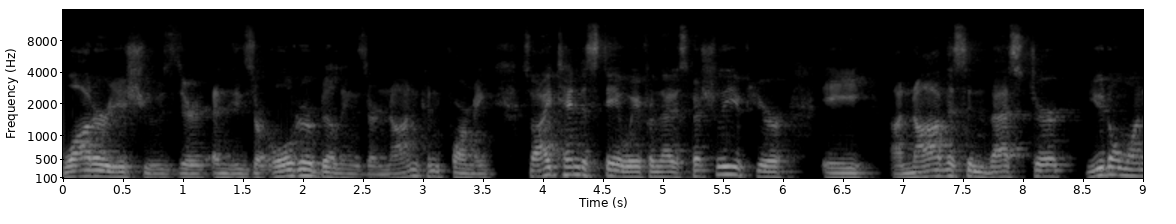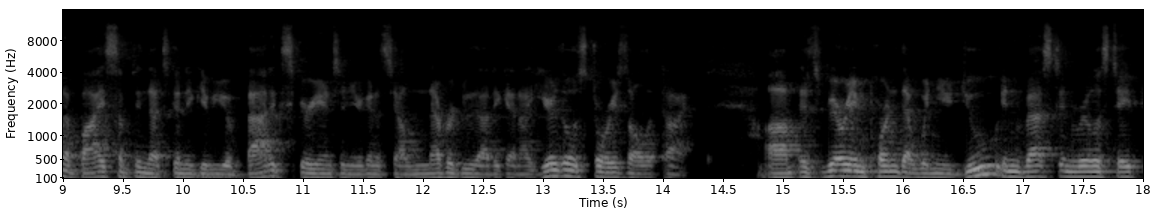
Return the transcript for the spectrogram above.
water issues there, and these are older buildings, they're non-conforming. So I tend to stay away from that, especially if you're a, a novice investor. You don't want to buy something that's going to give you a bad experience and you're going to say, I'll never do that again. I hear those stories all the time. Um, it's very important that when you do invest in real estate,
